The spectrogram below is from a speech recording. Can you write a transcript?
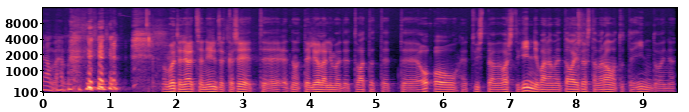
enam-vähem ma mõtlen jah, et see on ilmselt ka see, et, et noh, teil ei ole niimoodi, et vaatate, et oh-oh, et vist peame varsti kinni panema, et davai, tõstame raamatute hindu, onju.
